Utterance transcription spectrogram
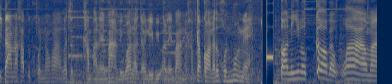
ติดตามนะครับทุกคนนะว่าเราจะทำอะไรบ้างหรือว่าเราจะรีวิวอะไรบ้างนะครับกลับก่อนแล้วทุกคนง่วงเหนื่อย ตอนนี้เราก็แบบว่ามา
